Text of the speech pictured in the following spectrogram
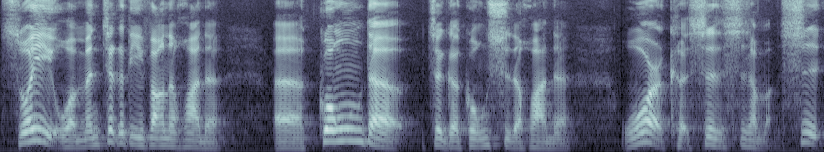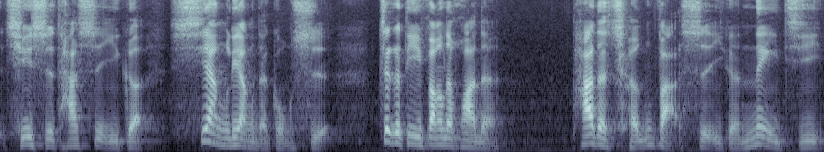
所以，我们这个地方的话呢，呃，功的这个公式的话呢，work 是是什么？是其实它是一个向量的公式。这个地方的话呢，它的乘法是一个内积。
